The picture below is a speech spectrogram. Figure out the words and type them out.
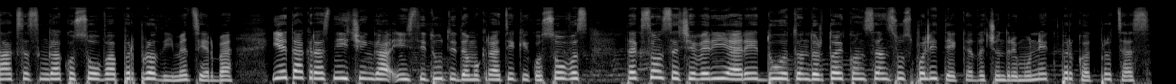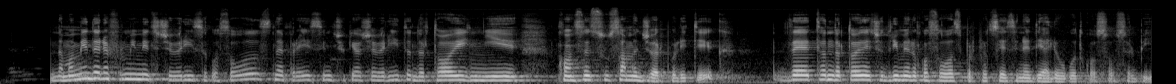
taksës nga Kosova për prodhimet serbe. Jeta Krasniqi nga Instituti Demokratik i Kosovës thekson se qeveria e re duhet të ndërtojë konsensus politik dhe qëndrim unik për këtë proces. Në momentin e formimit të Qeverisë së Kosovës, ne presim që kjo Qeveri të ndërtojë një konsensus sa më të gjerë politik dhe të ndërtojë dhe qëndrimin e Kosovës për procesin e dialogut Kosovë-Serbi.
